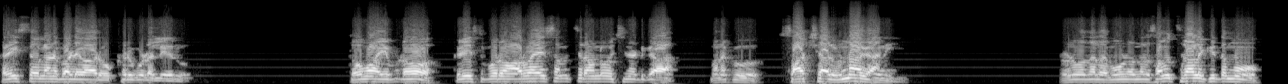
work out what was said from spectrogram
క్రైస్తవులు అనబడేవారు ఒక్కరు కూడా లేరు. తోమా ఎప్పుడో క్రీస్తు పూర్వం అరవై ఐదు సంవత్సరంలో వచ్చినట్టుగా మనకు సాక్ష్యాలు ఉన్నా గాని రెండు వందల మూడు వందల సంవత్సరాల క్రితము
